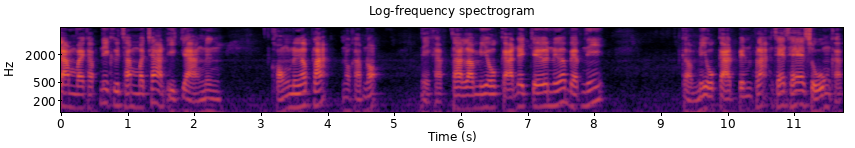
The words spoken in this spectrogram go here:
จำไว้ครับนี่คือธรรมชาติอีกอย่างหนึ่งของเนื้อพระเนาะครับเนาะนี่ครับถ้าเรามีโอกาสได้เจอเนื้อแบบนี้ ก็มีโอกาสเป็นพระแท้ๆสูงครับ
